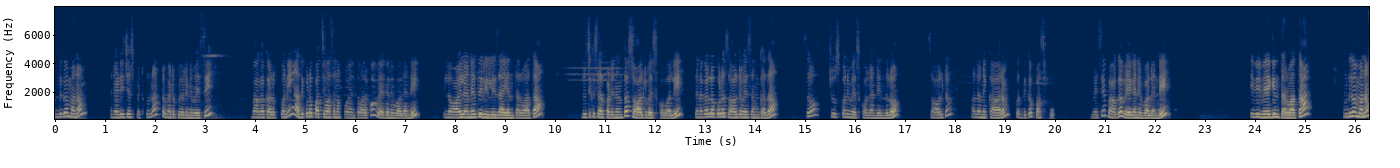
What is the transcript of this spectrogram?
ముందుగా మనం రెడీ చేసి పెట్టుకున్న టొమాటో ప్యూరీని వేసి బాగా కలుపుకొని అది కూడా పచ్చివాసన పోయేంత వరకు వేగనివ్వాలండి. ఇలా ఆయిల్ అనేది రిలీజ్ అయిన తర్వాత రుచికి సరిపడినంత సాల్ట్ వేసుకోవాలి. శనగల్లో కూడా సాల్ట్ వేసాం కదా సో చూసుకొని వేసుకోవాలండి ఇందులో. సాల్ట్ అలానే కారం కొద్దిగా పసుపు. వేసి బాగా వేగనివ్వాలండి. ఇవి వేగిన తర్వాత ముందుగా మనం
